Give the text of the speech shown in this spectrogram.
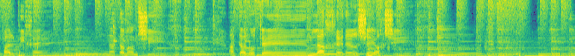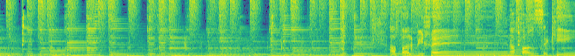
אף על פי כן אתה ממשיך, אתה נותן לחדר שיחשיך. אף על פי כן אפרסקים,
